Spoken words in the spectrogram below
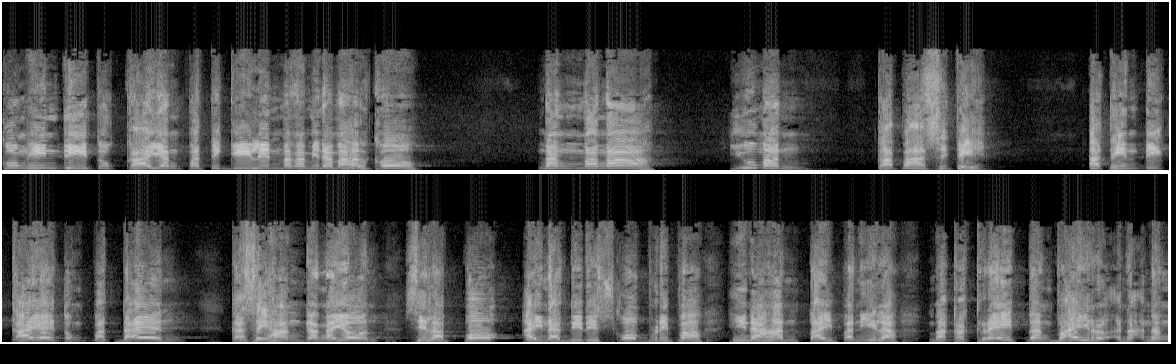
Kung hindi ito kayang patigilin, mga minamahal ko, ng mga human capacity at hindi kaya itong patdain kasi hanggang ngayon, sila po ay nagdi-discovery pa, hinahantay pa nila, makakreate ng virus, na, ng,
